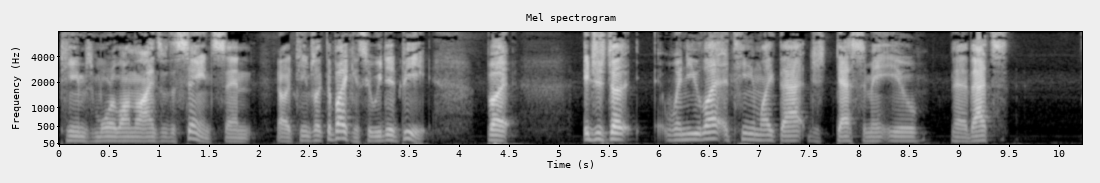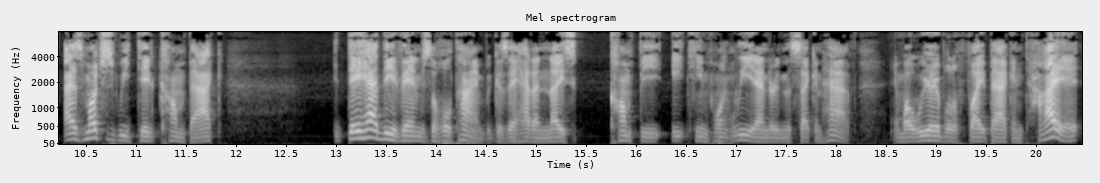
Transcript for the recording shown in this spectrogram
teams more along the lines of the Saints and you know, teams like the Vikings, who we did beat. But it just does when you let a team like that just decimate you. Eh, that's as much as we did come back. They had the advantage the whole time because they had a nice, comfy 18 point lead entering the second half. And while we were able to fight back and tie it,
